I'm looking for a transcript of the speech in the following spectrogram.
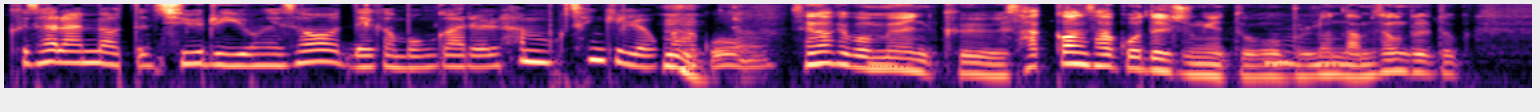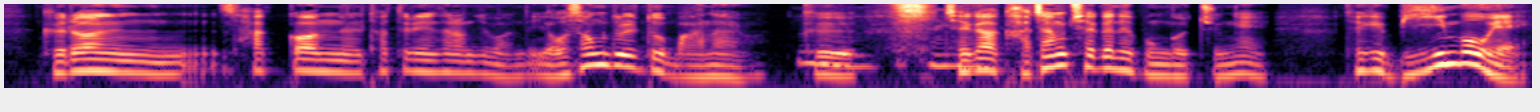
그 사람의 어떤 지위를 이용해서 내가 뭔가를 한몫 챙기려고 음. 하고 생각해 보면 그 사건 사고들 중에도 음. 물론 남성들도 그런 사건을 터뜨리는 사람들이 많은데 여성들도 많아요. 그 음, 맞아요. 제가 가장 최근에 본 것 중에 되게 미모의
